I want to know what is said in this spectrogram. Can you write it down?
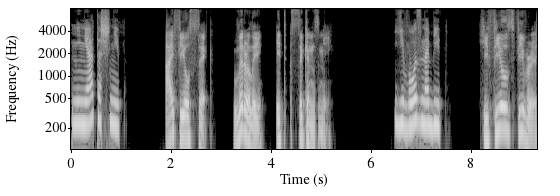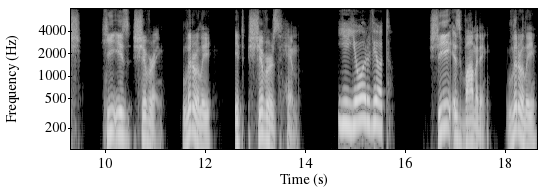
Меня тошнит. I feel sick. Literally, it sickens me. Его знобит. He feels feverish. He is shivering. Literally, it shivers him. Ее рвет. She is vomiting. Literally,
